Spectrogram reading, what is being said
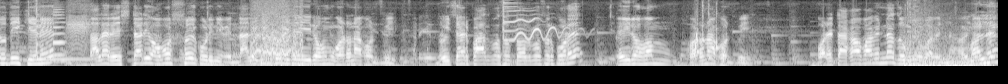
যদি কেনে তাহলে রেজিস্টারি অবশ্যই করে নেবেন নালে কিন্তু এই যে এইরকম ঘটনা ঘটবে। দুই চার পাঁচ বছর দশ বছর পরে এইরকম ঘটনা ঘটবে। পরে টাকাও পাবেন না জমিও পাবেন না। মারলেন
